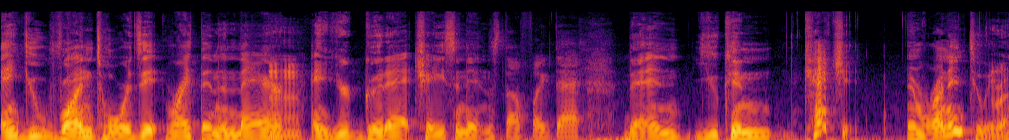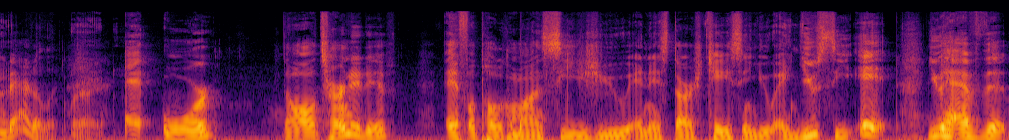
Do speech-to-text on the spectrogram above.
and you run towards it right then and there, Mm-hmm. and you're good at chasing it and stuff like that, then you can catch it and run into it and battle it. Right. Or the alternative. If a Pokemon sees you and it starts chasing you and you see it, you have the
